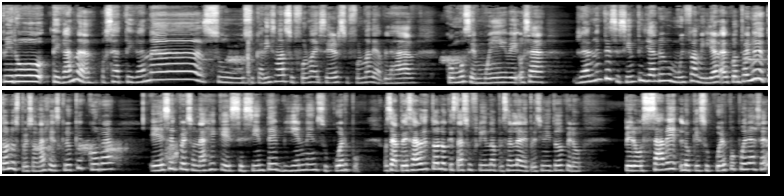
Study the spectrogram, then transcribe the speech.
pero te gana, o sea, te gana su, su carisma, su forma de ser, su forma de hablar, cómo se mueve, o sea, realmente se siente ya luego muy familiar, al contrario de todos los personajes, creo que Corra es el personaje que se siente bien en su cuerpo, o sea, a pesar de todo lo que está sufriendo, a pesar de la depresión y todo, pero, pero sabe lo que su cuerpo puede hacer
